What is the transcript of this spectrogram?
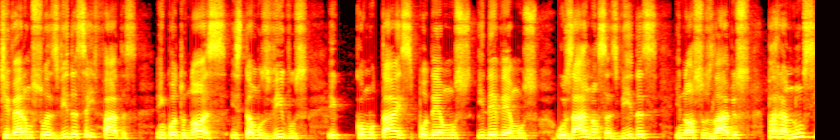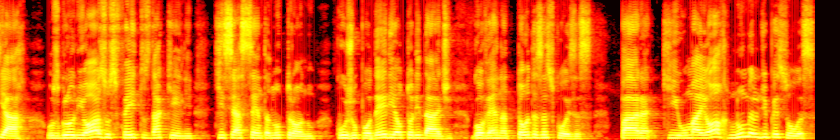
tiveram suas vidas ceifadas, enquanto nós estamos vivos e, como tais, podemos e devemos usar nossas vidas e nossos lábios para anunciar os gloriosos feitos daquele que se assenta no trono, cujo poder e autoridade governa todas as coisas, para que o maior número de pessoas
